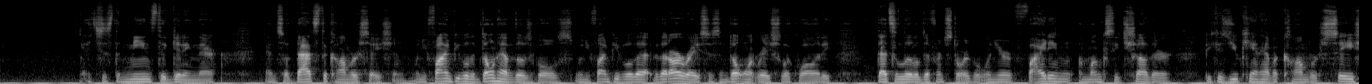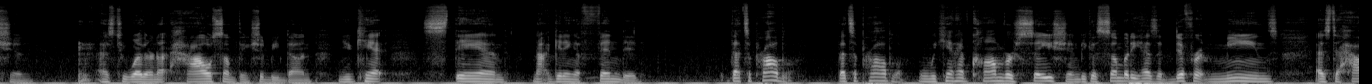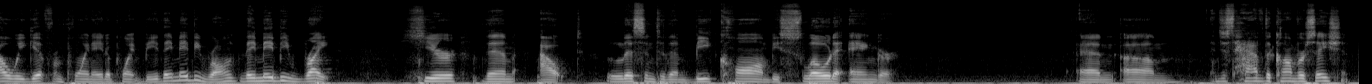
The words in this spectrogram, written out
It's just the means to getting there. And so that's the conversation. When you find people that don't have those goals, when you find people that, that are racist and don't want racial equality, that's a little different story. But when you're fighting amongst each other because you can't have a conversation as to whether or not how something should be done, you can't stand not getting offended, that's a problem. That's a problem. When we can't have conversation because somebody has a different means as to how we get from point A to point B, they may be wrong, they may be right. Hear them out. Listen to them. Be calm. Be slow to anger. And um, and just have the conversation.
